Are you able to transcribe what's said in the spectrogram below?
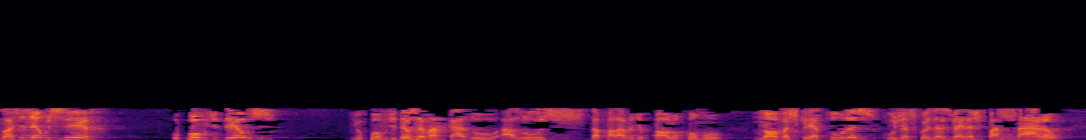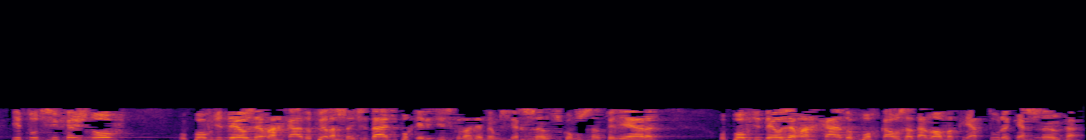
Nós dizemos ser o povo de Deus, e o povo de Deus é marcado à luz da palavra de Paulo como novas criaturas, cujas coisas velhas passaram e tudo se fez novo. O povo de Deus é marcado pela santidade, porque ele diz que nós devemos ser santos como santo ele era. O povo de Deus é marcado por causa da nova criatura que é santa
